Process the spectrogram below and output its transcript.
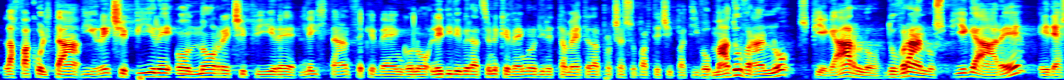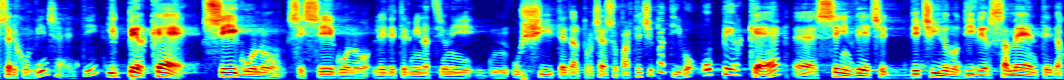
la facoltà di recepire o non recepire le istanze che vengono, le deliberazioni che vengono direttamente dal processo partecipativo, ma dovranno spiegarlo, dovranno spiegare ed essere convincenti il perché seguono, se seguono le determinazioni uscite dal processo partecipativo o perché eh, se invece decidono diversamente da,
